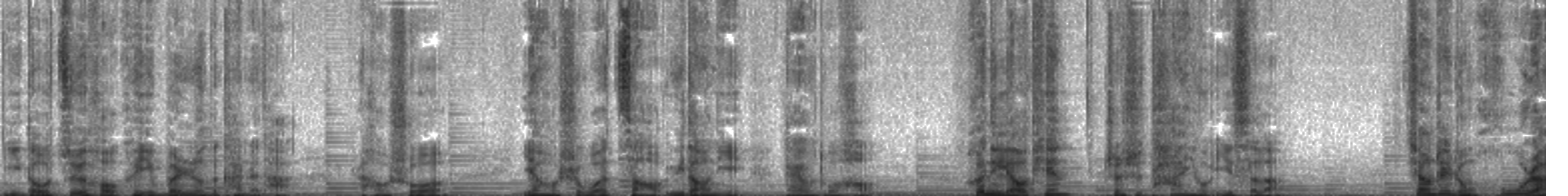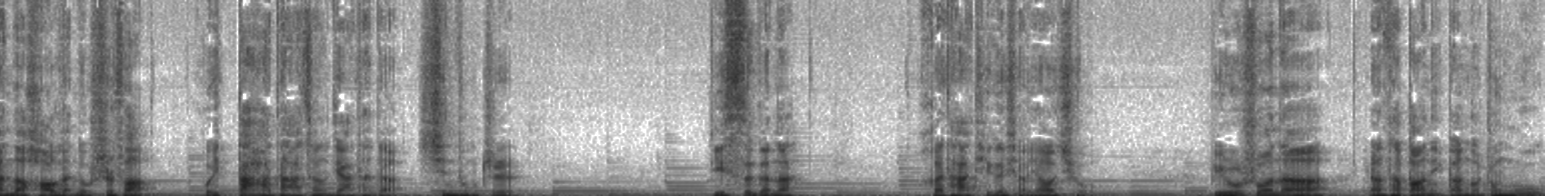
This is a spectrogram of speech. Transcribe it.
你都最后可以温柔地看着他，然后说，要是我早遇到你该有多好，和你聊天真是太有意思了。像这种忽然的好感度释放，会大大增加他的心动值。第四个呢？和他提个小要求，比如说呢，让他帮你搬个重物，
